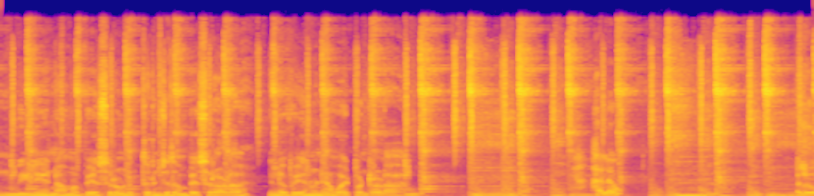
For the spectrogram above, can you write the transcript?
உண்மையிலேயே நாம பேசுறோம்னு தெரிஞ்சுதான் பேசுறாளா? இல்ல வேணும்னே அவாய்ட் பண்றாளா? ஹலோ? ஹலோ.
